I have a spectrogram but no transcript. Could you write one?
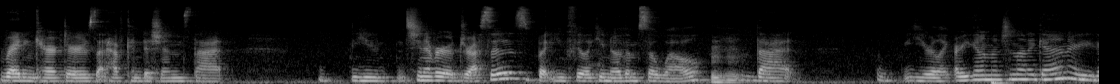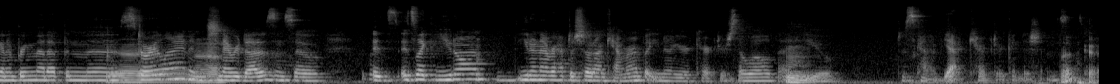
writing characters that have conditions that you she never addresses, but you feel like you know them so well Mhm. that you're like, are you gonna mention that again? Are you gonna bring that up in the Yeah, storyline? And uh-huh. she never does, and so it's it's like you don't you don't ever have to show it on camera, but you know your character so well that Mm. you just kind of yeah character conditions. Okay.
